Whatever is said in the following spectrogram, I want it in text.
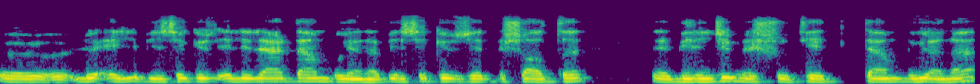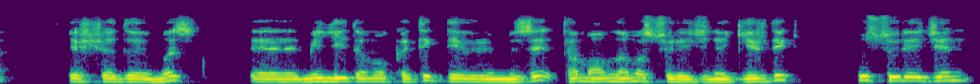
1850'lerden bu yana 1876 e, birinci meşrutiyetten bu yana yaşadığımız e, milli demokratik devrimimizi tamamlama sürecine girdik. Bu sürecin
